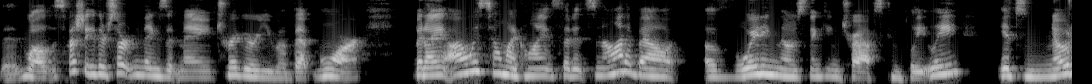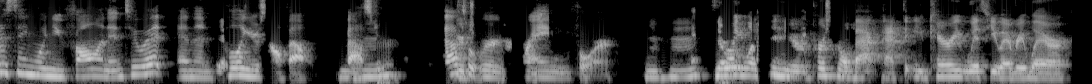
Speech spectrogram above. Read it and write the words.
well, especially there's certain things that may trigger you a bit more. But I, I always tell my clients that it's not about avoiding those thinking traps completely. It's noticing when you've fallen into it and then pulling yourself out faster. Mm-hmm. That's You're what we're, we're aiming for. Mm-hmm. Knowing what's in your personal backpack that you carry with you everywhere,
